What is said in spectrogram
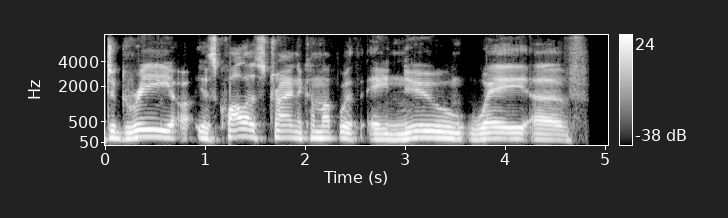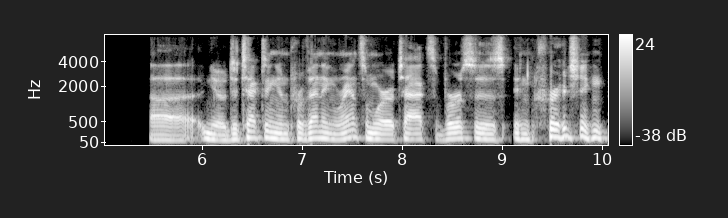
degree is Qualys trying to come up with a new way of uh, you know detecting and preventing ransomware attacks versus encouraging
